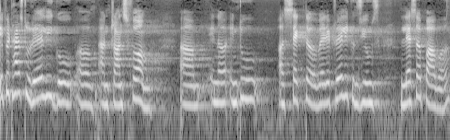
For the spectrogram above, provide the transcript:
if it has to really go uh, and transform um, in a, into a sector where it really consumes lesser power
